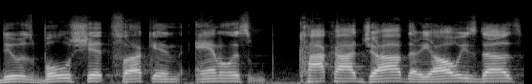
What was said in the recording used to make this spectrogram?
do his bullshit fucking analyst caca job that he always does.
